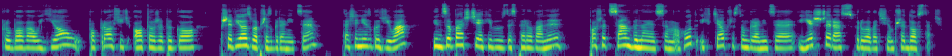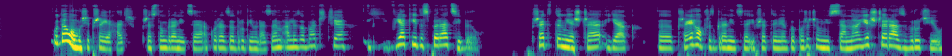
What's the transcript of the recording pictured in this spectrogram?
próbował ją poprosić o to, żeby go przewiozła przez granicę. Ta się nie zgodziła, więc zobaczcie, jaki był zdesperowany. Poszedł sam wynająć samochód i chciał przez tą granicę jeszcze raz spróbować się przedostać. Udało mu się przejechać przez tą granicę akurat za drugim razem, ale zobaczcie, w jakiej desperacji był. Przed tym jeszcze, jak y, przejechał przez granicę i przed tym, jak wypożyczył Nissana, jeszcze raz wrócił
